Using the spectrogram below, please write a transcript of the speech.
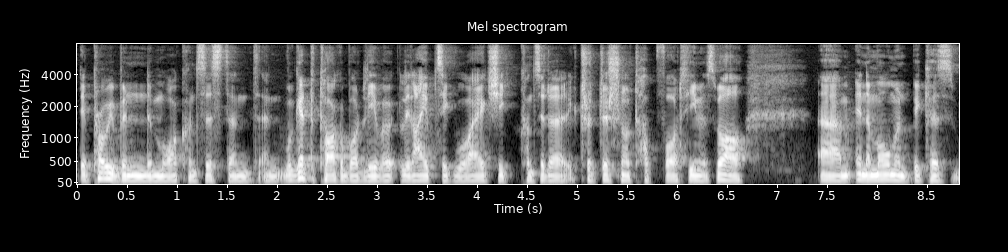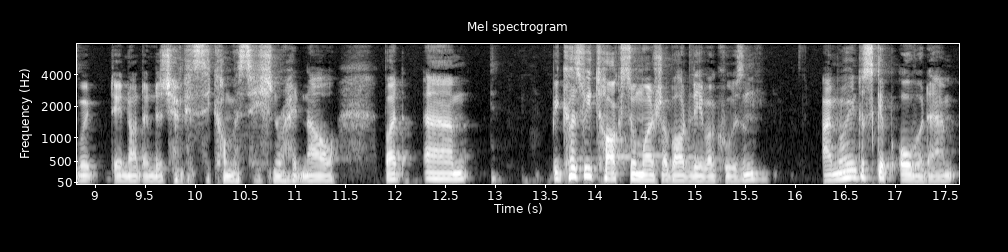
They've probably been the more consistent, and we'll get to talk about Lever- Leipzig, who I actually consider a traditional top four team as well um, in a moment because they're not in the Champions League conversation right now. But um, because we talk so much about Leverkusen, I'm going to skip over them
